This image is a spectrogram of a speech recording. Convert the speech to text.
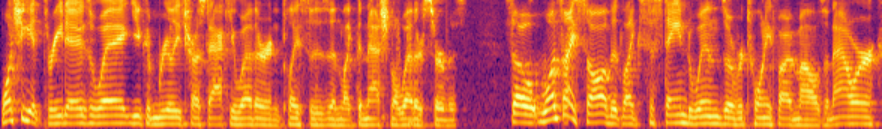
Once you get three days away, you can really trust AccuWeather and places and like the National Weather Service. So once I saw that like sustained winds over 25 miles an hour,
